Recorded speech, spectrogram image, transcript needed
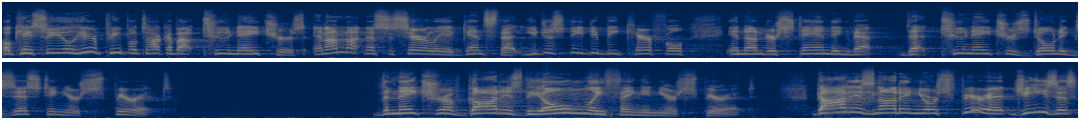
Okay, so you'll hear people talk about two natures, and I'm not necessarily against that. You just need to be careful in understanding that, that two natures don't exist in your spirit. The nature of God is the only thing in your spirit. God is not in your spirit. Jesus,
